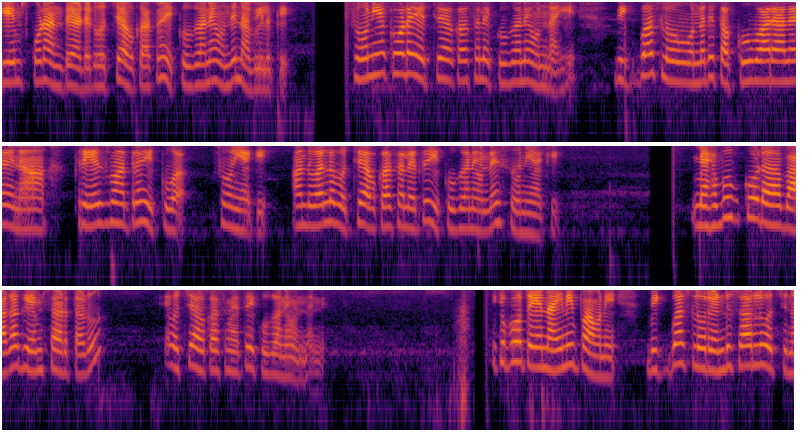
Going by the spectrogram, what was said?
గేమ్స్ కూడా అంతే ఆడాడు. వచ్చే అవకాశం ఎక్కువగానే ఉంది నబీల్కి సోనియా కూడా వచ్చే అవకాశాలు ఎక్కువగానే ఉన్నాయి. బిగ్ బాస్లో ఉన్నది తక్కువ వారాలైన క్రేజ్ మాత్రం ఎక్కువ సోనియాకి. అందువల్ల వచ్చే అవకాశాలు అయితే ఎక్కువగానే ఉన్నాయి సోనియాకి. మెహబూబ్ కూడా బాగా గేమ్స్ ఆడతాడు. వచ్చే అవకాశం అయితే ఎక్కువగానే ఉందండి. ఇకపోతే నైని పావని బిగ్ బాస్లో రెండు సార్లు వచ్చిన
